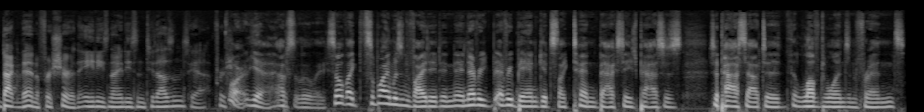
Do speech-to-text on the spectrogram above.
back then for sure. The 80s, 90s, and 2000s. Yeah, for sure. Or, yeah, absolutely. So like Sublime was invited, and, and every every band gets like ten backstage passes to pass out to the loved ones and friends.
